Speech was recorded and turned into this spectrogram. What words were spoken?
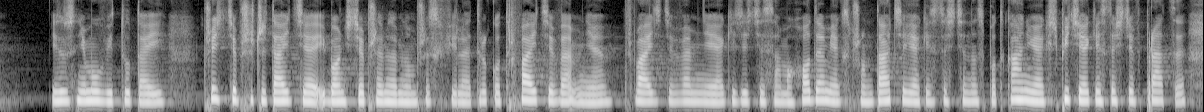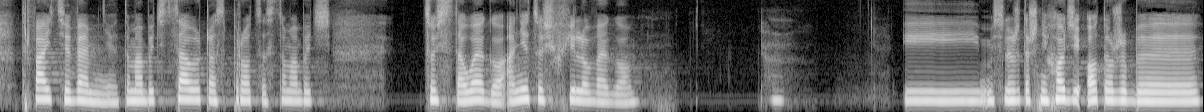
Jezus nie mówi tutaj, przyjdźcie, przeczytajcie i bądźcie przede mną przez chwilę, tylko trwajcie we mnie. Trwajcie we mnie, jak jedziecie samochodem, jak sprzątacie, jak jesteście na spotkaniu, jak śpicie, jak jesteście w pracy. Trwajcie we mnie. To ma być cały czas proces, to ma być coś stałego, a nie coś chwilowego. I myślę, że też nie chodzi o to, żeby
